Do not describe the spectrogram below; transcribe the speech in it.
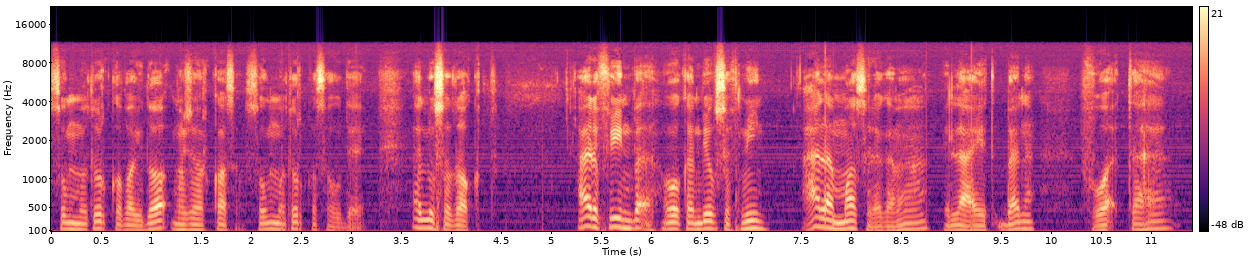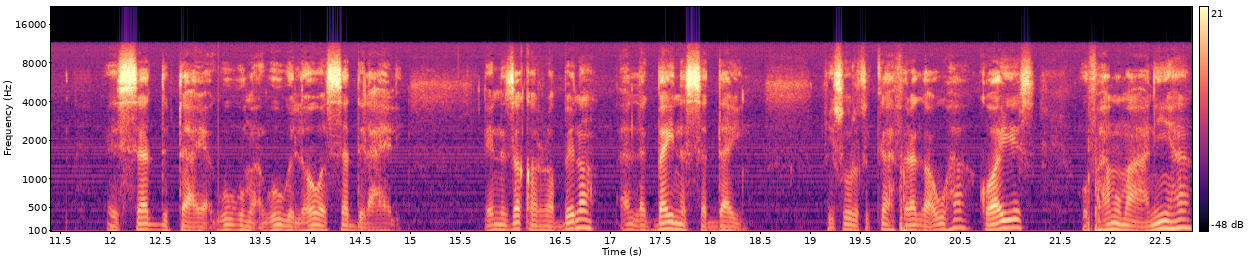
ثم ترقة بيضاء مجرقصة ثم ترقة سوداء. قال له صدقت. عارف فين بقى؟ هو كان بيوصف مين؟ علم مصر يا جماعة اللي هيتبنى في وقتها السد بتاع يأجوج ومأجوج اللي هو السد العالي. لأن ذكر ربنا قال لك بين السدين. في سورة الكهف راجعوها كويس وفهموا معانيها.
